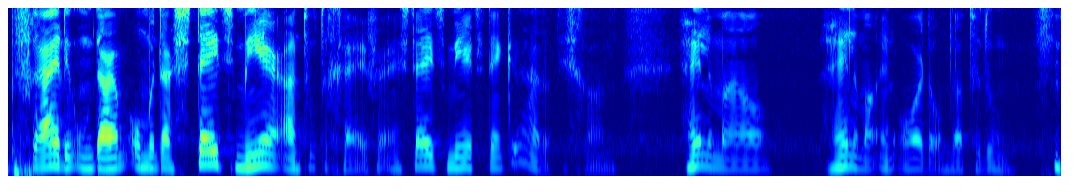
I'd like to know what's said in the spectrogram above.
bevrijding om, daar, om me daar steeds meer aan toe te geven. En steeds meer te denken, nou dat is gewoon helemaal, helemaal in orde om dat te doen.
